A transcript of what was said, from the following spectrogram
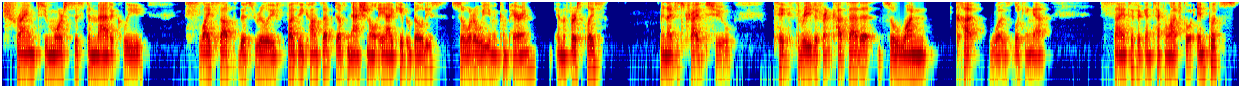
trying to more systematically slice up this really fuzzy concept of national AI capabilities. So, what are we even comparing in the first place? And I just tried to take three different cuts at it. So, one cut was looking at scientific and technological inputs.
